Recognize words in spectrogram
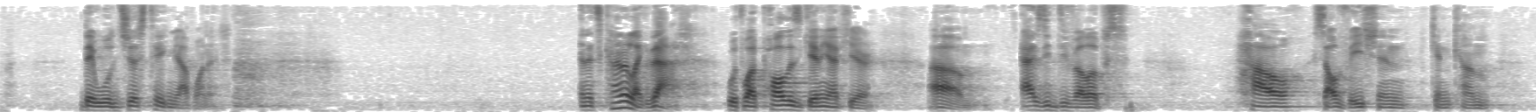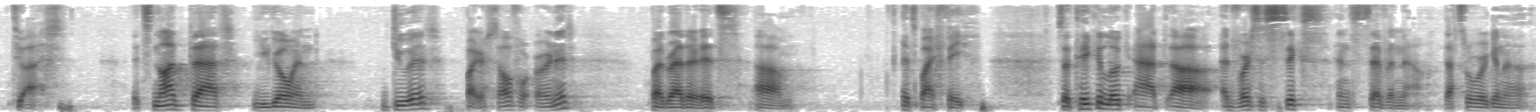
They will just take me up on it. And it's kind of like that with what Paul is getting at here um, as he develops how salvation can come to us. It's not that you go and do it by yourself or earn it, but rather it's um, it's by faith. So take a look at uh, at verses six and seven now. That's where we're gonna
